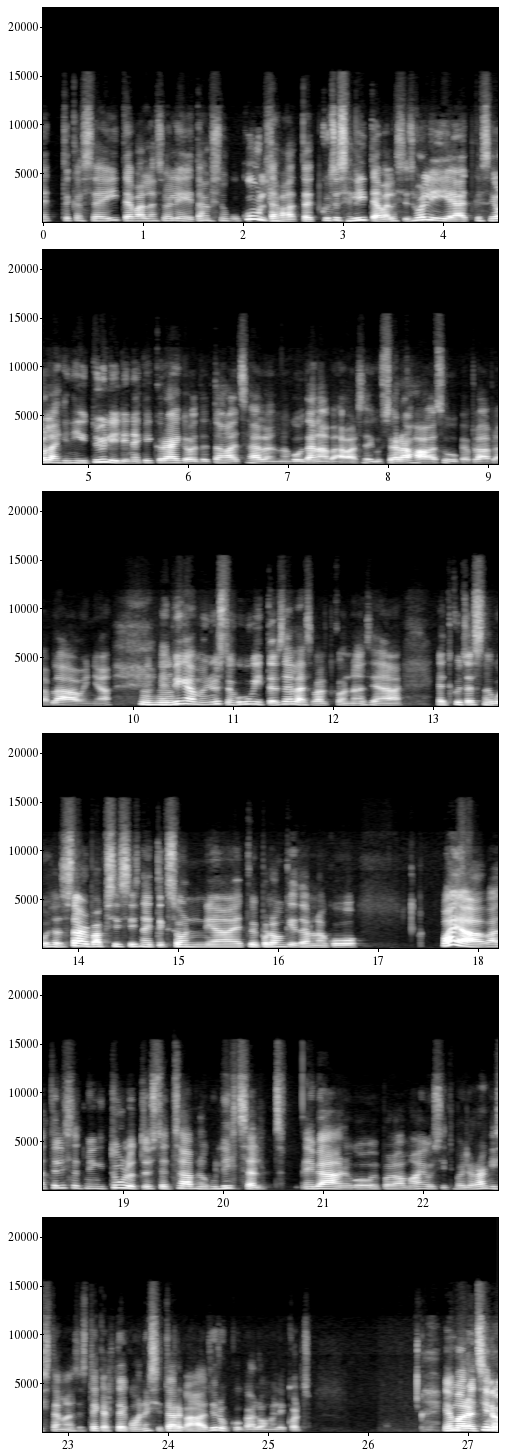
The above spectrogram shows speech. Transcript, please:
et kas see IT vallas oli, tahaks nagu kuulda vaata, et kuidas seal IT vallas siis oli ja et kas ei olegi nii tüliline, kõik räägivad, et aa, et seal on nagu tänapäeval see, kus see raha asub ja blablabla bla, bla, onju mm. -hmm. et pigem on just nagu huvitav selles valdkonnas ja et kuidas nagu seal Starbucksis siis näiteks on ja et võib-olla ongi tal nagu vaja vaata lihtsalt mingit tuulutust, et saab nagu lihtsalt, ei pea nagu võib-olla oma ajusid palju ragistama, sest tegelikult tegu on hästi targa tüdrukuga loomulikult. Ja ma arvan, et sinu,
